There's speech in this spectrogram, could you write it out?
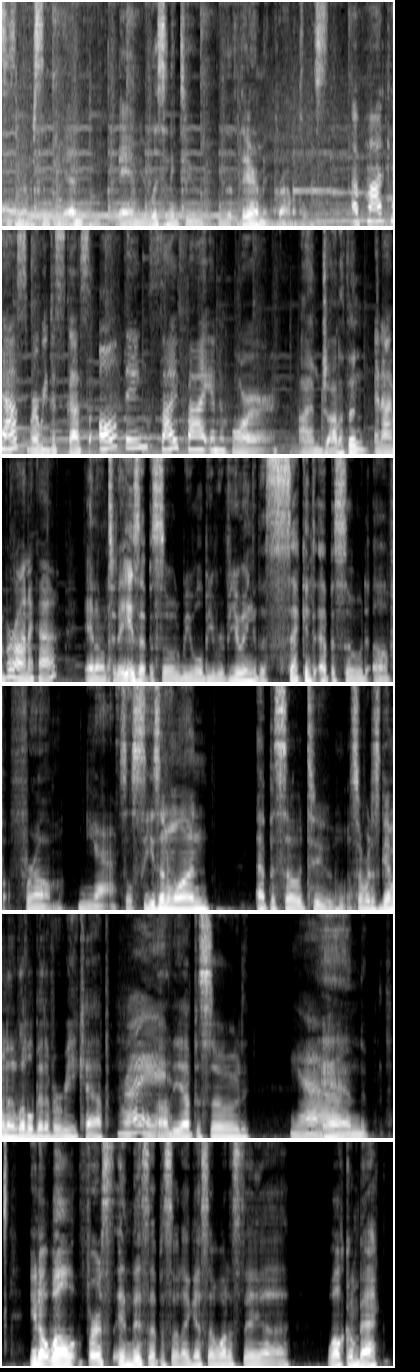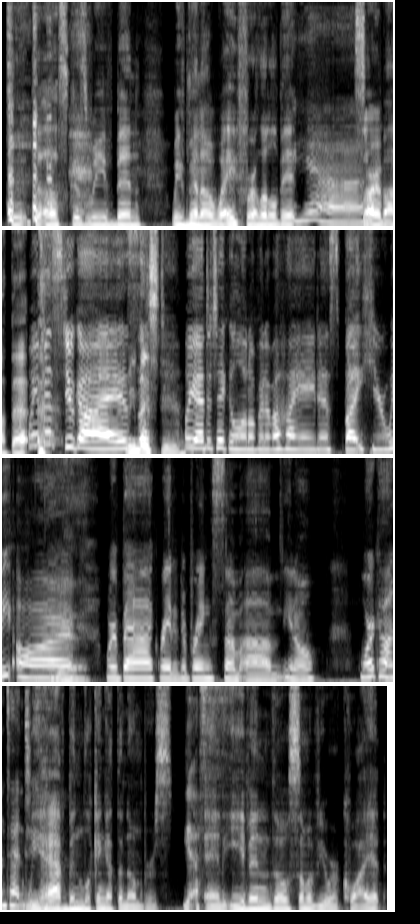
This is Never Sleep Again, and you're listening to The Theremin Chronicles. a podcast where we discuss all things sci fi and horror. I'm Jonathan, And I'm Veronica. and on today's episode, we will be reviewing the second episode of From. Yes. So, season one, episode two. So, we're just giving a little bit of a recap right. of the episode. yeah. And, you know, well, first in this episode, I guess I want to say, uh, welcome back to, to us because we've been we've been away for a little bit. yeah. Sorry about that. We missed you guys. we missed you. We had to take a little bit of a hiatus, but here we are. Yeah. We're back, ready to bring some, um, you know, more content to We you. have been looking at the numbers, Yes. and even though some of you are quiet,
